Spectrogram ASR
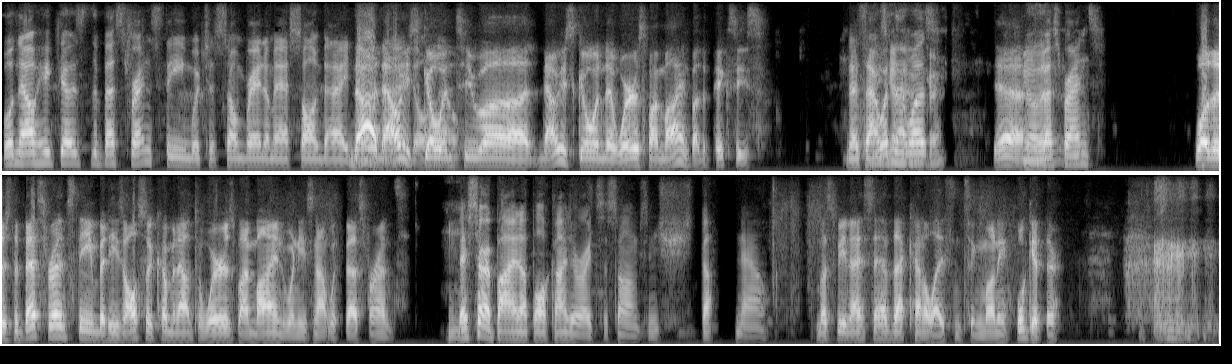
Well, now he does the best friends theme, which is some random ass song that I know. Nah, that now I he's don't going know. to uh now he's going to Where's My Mind by the Pixies. Is that He's what got- that was? okay. Yeah. No, the that- best friends. Well, there's the Best Friends theme, but he's also coming out to Where's My Mind when he's not with Best Friends. They started buying up all kinds of rights to songs and stuff now. Must be nice to have that kind of licensing money. We'll get there.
